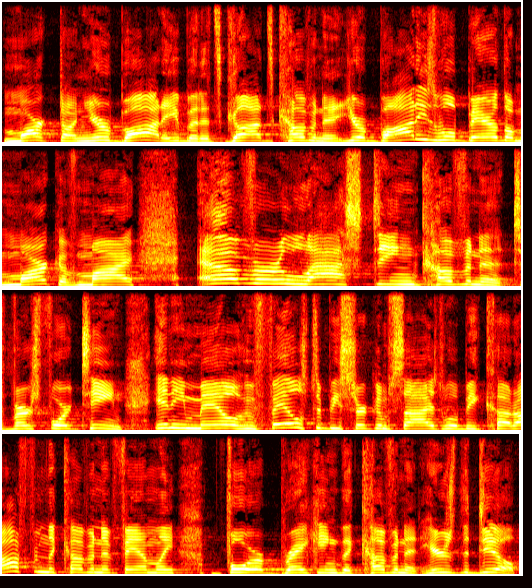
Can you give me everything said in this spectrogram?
marked on your body, but it's God's covenant. Your bodies will bear the mark of my everlasting covenant. Verse 14 Any male who fails to be circumcised will be cut off from the covenant family for breaking the covenant. Here's the deal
